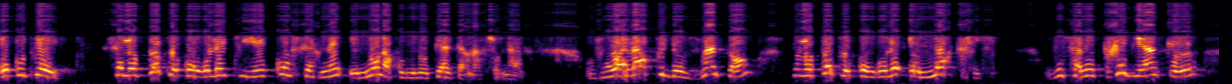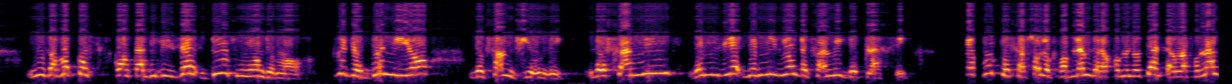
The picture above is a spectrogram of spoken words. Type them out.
Écoutez, c'est le peuple congolais qui est concerné et non la communauté internationale. Voilà plus de 20 ans que le peuple congolais est meurtri. Vous savez très bien que nous avons comptabilisé 12 millions de morts plus de 2 millions de femmes violées, les familles, des, des millions de familles déplacées. Et pour que ce soit le problème de la communauté internationale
